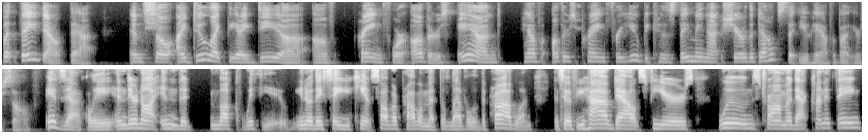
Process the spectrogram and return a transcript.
But they doubt that. And so I do like the idea of praying for others and have others praying for you because they may not share the doubts that you have about yourself. Exactly. And they're not in the muck with you. You know, they say you can't solve a problem at the level of the problem. And so if you have doubts, fears, wounds, trauma, that kind of thing,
